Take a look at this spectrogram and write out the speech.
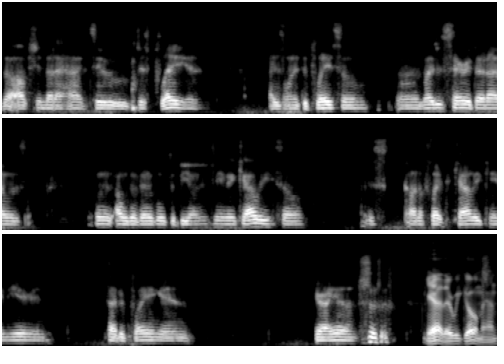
the option that I had to just play, and I just wanted to play. So um, I just heard that I was I was available to be on a team in Cali, so I just got a flight to Cali, came here, and started playing, and here I am. yeah, there we go, man.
